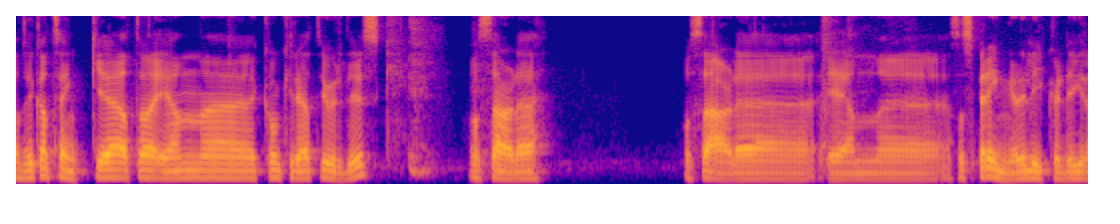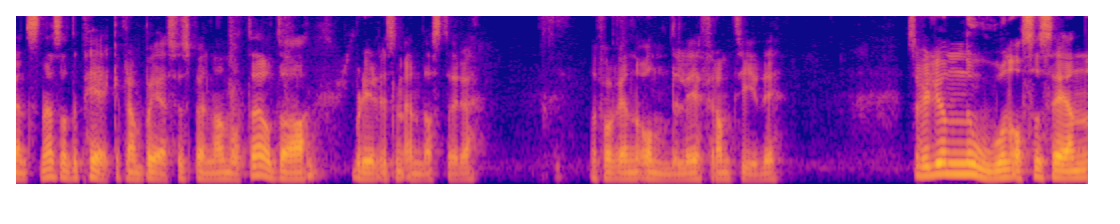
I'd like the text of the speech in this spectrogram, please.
At vi kan tenke at det er en uh, konkret jordisk, og så er det og så er det en eh, Så sprenger det likevel de grensene, så at det peker fram på Jesus på en eller annen måte, og da blir det liksom enda større. Da får vi en åndelig framtidig. Så vil jo noen også se en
